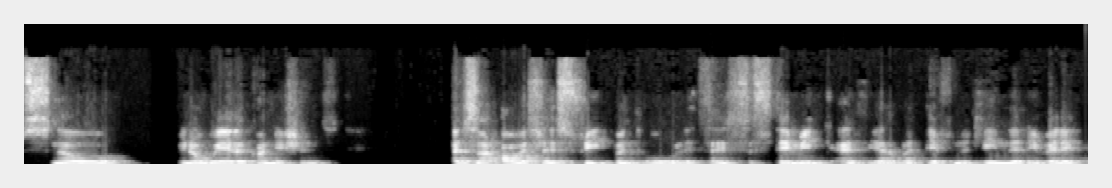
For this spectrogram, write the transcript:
snow, you know, weather conditions it's not obviously as frequent or let's say systemic as here, but definitely in the develop,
